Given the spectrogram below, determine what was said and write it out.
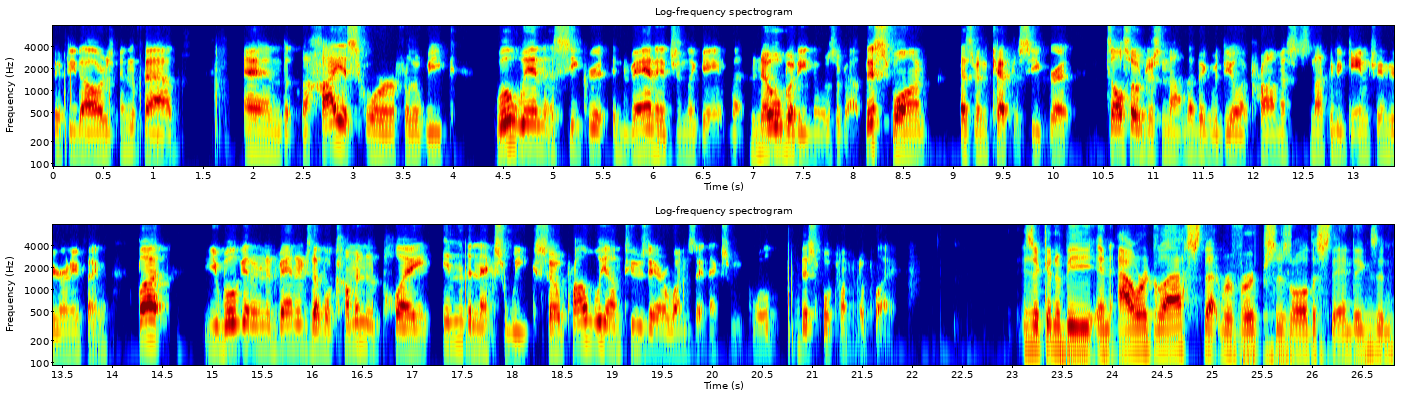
fifty dollars in Fab, and the highest scorer for the week will win a secret advantage in the game that nobody knows about. This one has been kept a secret. It's also just not that big of a deal. I promise. It's not going to be game changer or anything, but you will get an advantage that will come into play in the next week. So probably on Tuesday or Wednesday next week, will this will come into play. Is it going to be an hourglass that reverses all the standings in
